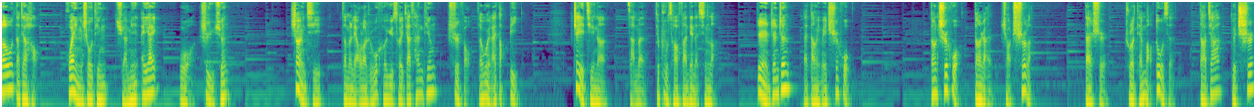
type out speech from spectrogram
Hello，大家好，欢迎收听全民 AI，我是宇轩。上一期咱们聊了如何预测一家餐厅是否在未来倒闭，这一期呢，咱们就不操饭店的心了，认认真真来当一枚吃货。当吃货当然是要吃了，但是除了填饱肚子，大家对吃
